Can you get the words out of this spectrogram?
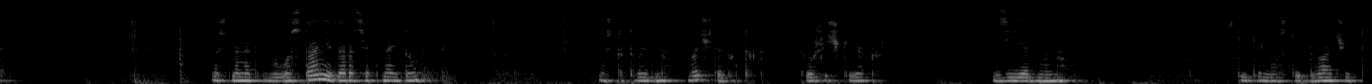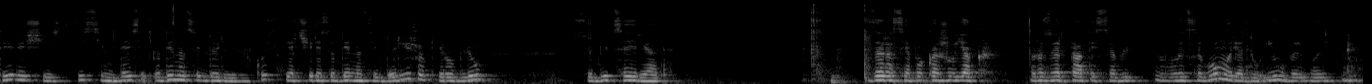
Ось в мене тут був останній, зараз я знайду. Ось тут видно. Бачите, тут так трошечки як з'єднано. Скільки в нас тут? 2, 4, 6, 8, 10, 11 доріжок. Ось я через 11 доріжок і роблю собі цей ряд. Зараз я покажу, як розвертатися в, лицевому ряду і у виворітному.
